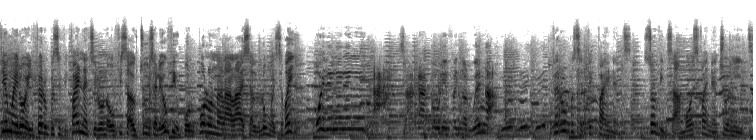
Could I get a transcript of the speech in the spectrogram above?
Fiu mai lo i le Federal Pacific Finance lona ofisa au tu sa le ufi upolo polo na la la i sa lunga i sa vai. Oi le le le le! Ah! Saka kau le whainga ruenga! Federal Pacific Finance, serving Samoa's financial needs.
